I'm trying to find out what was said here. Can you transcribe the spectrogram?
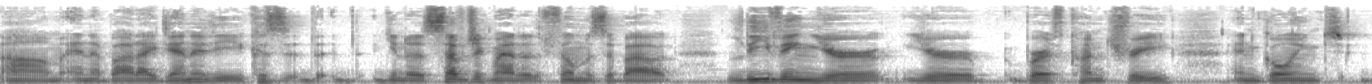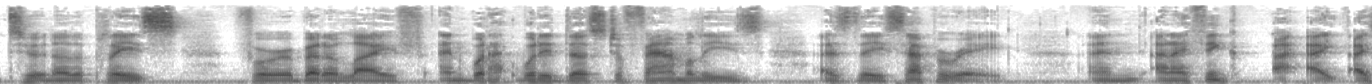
um, and about identity because you know the subject matter of the film is about leaving your your birth country and going to, to another place for a better life and what what it does to families as they separate and and I think I, I,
